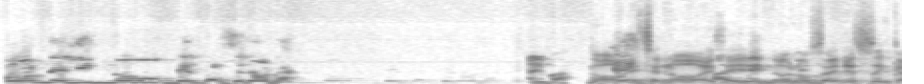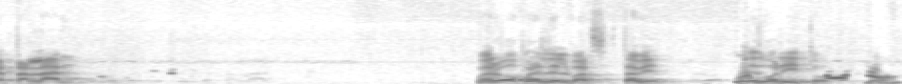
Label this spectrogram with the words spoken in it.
Pon el himno del Barcelona. Ahí va. No, ese no, ese Ahí no, no, vengo. o sea, ese es en catalán. Bueno, voy a poner el del Barça, está bien. Es bonito. No.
